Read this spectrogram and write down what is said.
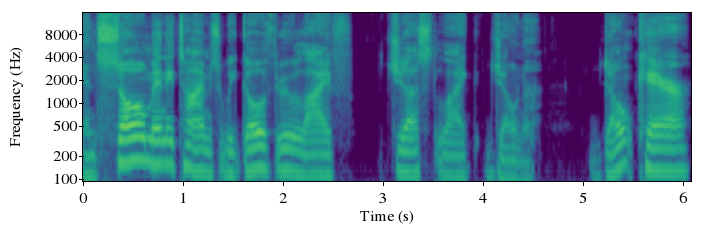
And so many times we go through life just like Jonah don't care,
